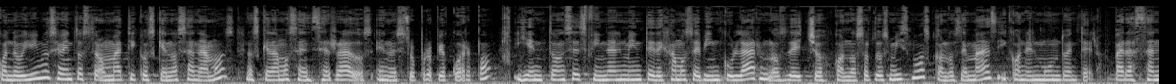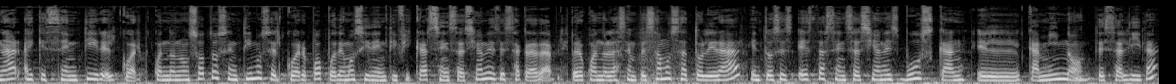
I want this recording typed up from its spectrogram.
Cuando vivimos eventos traumáticos que no sanamos, nos quedamos encerrados en nuestro propio cuerpo y entonces finalmente dejamos de vincularnos, de hecho, con nosotros mismos, con los demás y con el mundo entero. Para sanar hay que sentir el cuerpo. Cuando nosotros sentimos el cuerpo podemos identificar sensaciones desagradables, pero cuando las empezamos a tolerar, entonces estas sensaciones buscan el camino de salida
